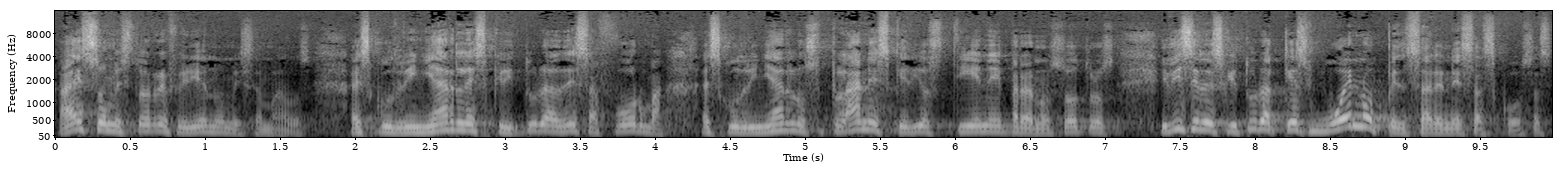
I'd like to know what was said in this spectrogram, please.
A eso me estoy refiriendo, mis amados, a escudriñar la escritura de esa forma, a escudriñar los planes que Dios tiene para nosotros. Y dice la escritura que es bueno pensar en esas cosas,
